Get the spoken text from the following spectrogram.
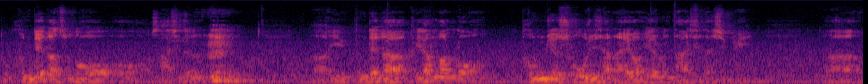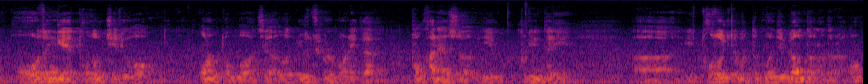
또 군대 가서도 어, 사실은 어, 이 군대가 그야말로 범죄 소굴이잖아요. 여러분 다 아시다시피 어, 모든 게 도둑질이고 오늘도 뭐 제가 유튜브를 보니까 북한에서 이 군인들이 어, 이 도둑질부터 먼저 배운다 그러더라고.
